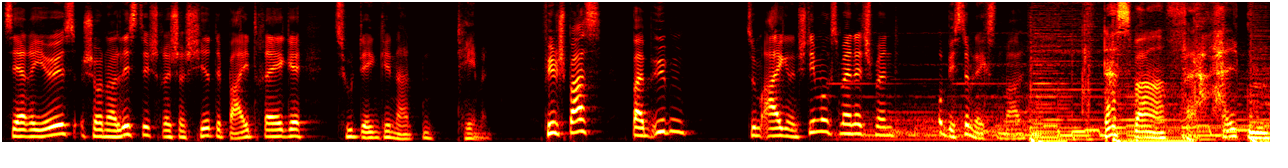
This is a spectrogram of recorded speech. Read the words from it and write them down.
seriös journalistisch recherchierte Beiträge zu den genannten Themen. Viel Spaß beim Üben zum eigenen Stimmungsmanagement und bis zum nächsten Mal. Das war Verhalten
